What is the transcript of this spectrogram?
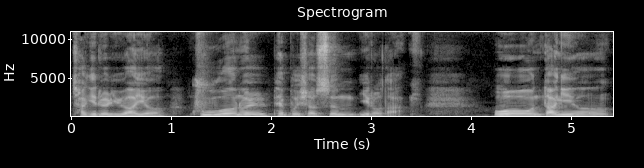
자기를 위하여 구원을 베푸셨음이로다. 온 땅이여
